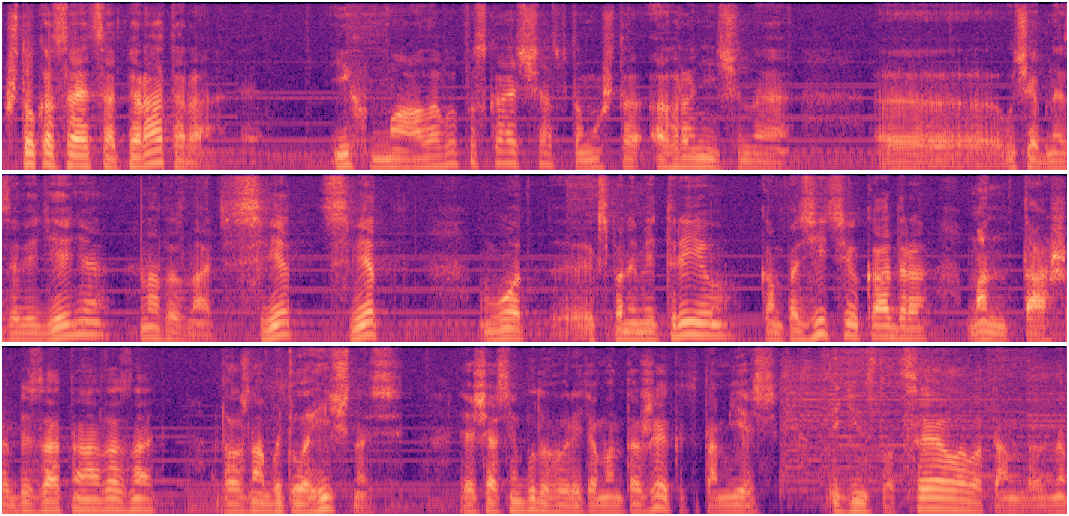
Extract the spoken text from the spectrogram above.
Что касается оператора, их мало выпускают сейчас, потому что ограниченное э, учебное заведение. Надо знать свет, цвет, вот, экспонометрию, композицию кадра, монтаж обязательно надо знать. Должна быть логичность. Я сейчас не буду говорить о монтаже, там есть единство целого, там э,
